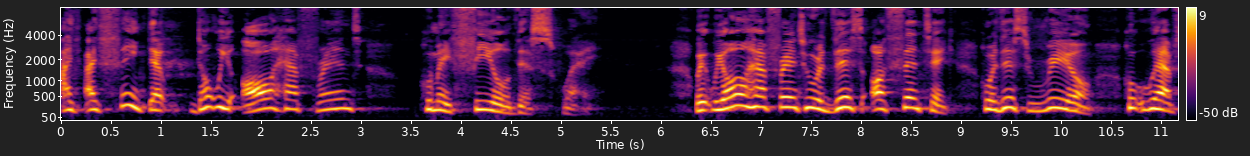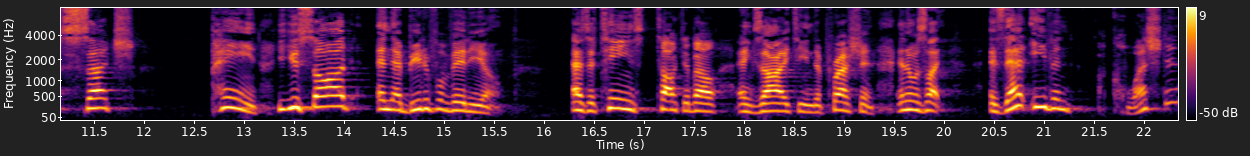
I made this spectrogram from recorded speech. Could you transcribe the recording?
I, I think that don't we all have friends who may feel this way? We, we all have friends who are this authentic, who are this real, who, who have such pain. You saw it in that beautiful video as the teens talked about anxiety and depression. And it was like, is that even a question?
